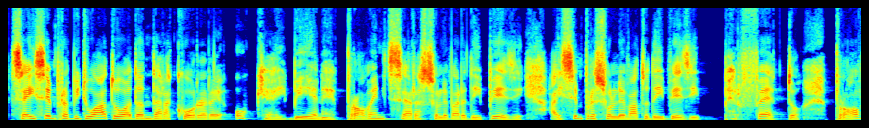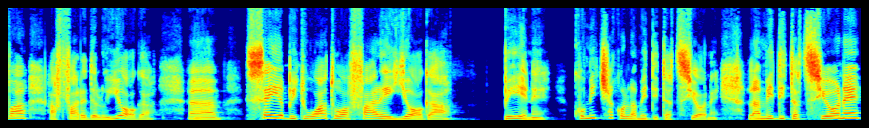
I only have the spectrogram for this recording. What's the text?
sei sempre abituato ad andare a correre? Ok, bene, prova a iniziare a sollevare dei pesi. Hai sempre sollevato dei pesi? Perfetto, prova a fare dello yoga. Eh, sei abituato a fare yoga? Bene, comincia con la meditazione. La meditazione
